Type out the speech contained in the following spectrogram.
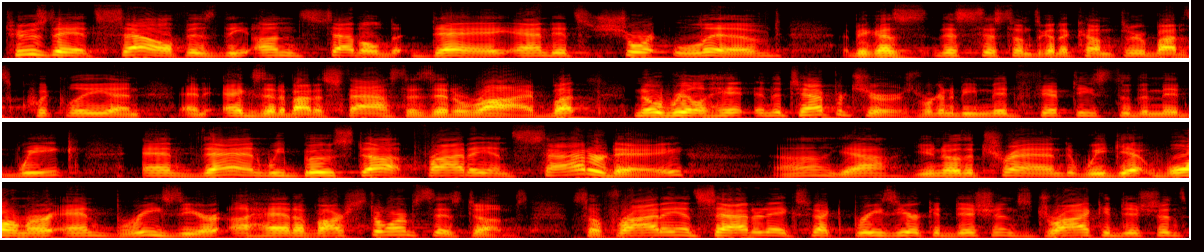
Tuesday itself is the unsettled day, and it's short lived because this system's going to come through about as quickly and, and exit about as fast as it arrived. But no real hit in the temperatures. We're going to be mid 50s through the midweek, and then we boost up Friday and Saturday. Uh, yeah, you know the trend. We get warmer and breezier ahead of our storm systems. So Friday and Saturday, expect breezier conditions, dry conditions.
